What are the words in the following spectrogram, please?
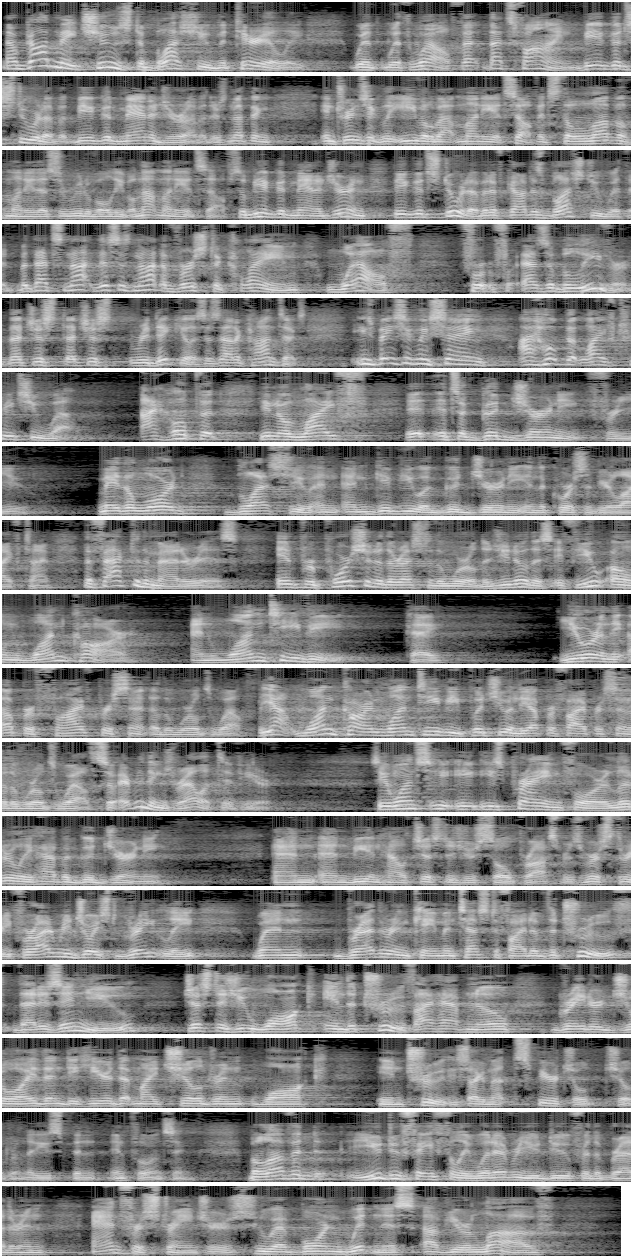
Now, God may choose to bless you materially, with, with wealth. That, that's fine. Be a good steward of it. Be a good manager of it. There's nothing intrinsically evil about money itself. It's the love of money that's the root of all evil, not money itself. So be a good manager and be a good steward of it if God has blessed you with it. But that's not, this is not a verse to claim wealth for, for, as a believer. That just, that's just ridiculous. It's out of context. He's basically saying, I hope that life treats you well. I hope that, you know, life, it, it's a good journey for you. May the Lord bless you and, and give you a good journey in the course of your lifetime. The fact of the matter is, in proportion to the rest of the world, did you know this? If you own one car and one TV, okay, you are in the upper 5% of the world's wealth. Yeah, one car and one TV puts you in the upper 5% of the world's wealth. So everything's relative here. See, once he, he's praying for literally have a good journey and, and be in health just as your soul prospers. Verse 3 For I rejoiced greatly when brethren came and testified of the truth that is in you, just as you walk in the truth. I have no greater joy than to hear that my children walk in truth. He's talking about spiritual children that he's been influencing. Beloved, you do faithfully whatever you do for the brethren and for strangers who have borne witness of your love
